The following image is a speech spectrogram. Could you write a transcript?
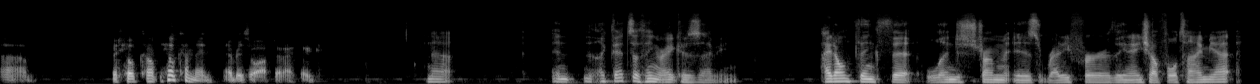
Um, but he'll come he'll come in every so often. I think. No, and like that's the thing, right? Because I mean, I don't think that Lindstrom is ready for the NHL full time yet.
